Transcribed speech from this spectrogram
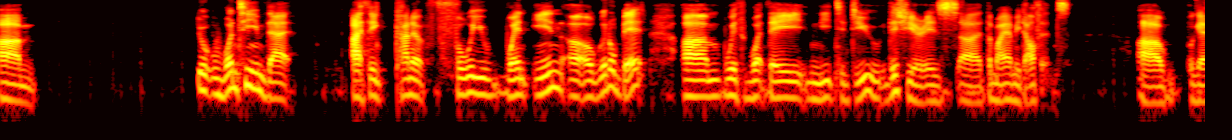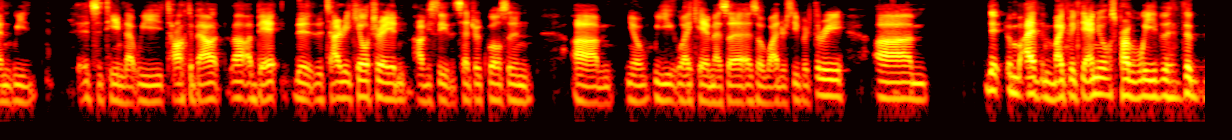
Um, one team that I think kind of fully went in a, a little bit um, with what they need to do this year is uh, the Miami Dolphins. Uh, again, we it's a team that we talked about uh, a bit. The, the Tyreek Hill trade, obviously the Cedric Wilson. Um, you know, we like him as a as a wide receiver three. Um, Mike McDaniel is probably the the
